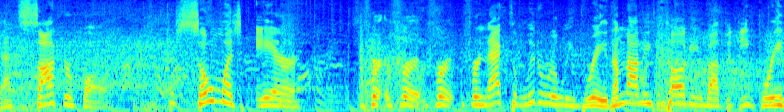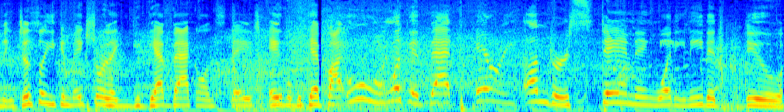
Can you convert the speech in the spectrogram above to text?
that soccer ball, there's so much air for, for, for, for Knack to literally breathe. I'm not even talking about the deep breathing, just so you can make sure that you get back on stage, able to get by. Ooh, look at that. Terry understanding what he needed to do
